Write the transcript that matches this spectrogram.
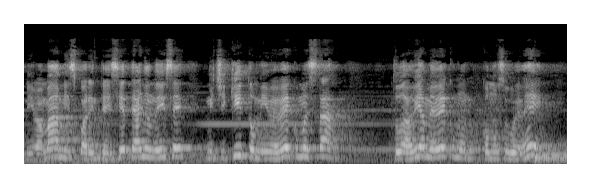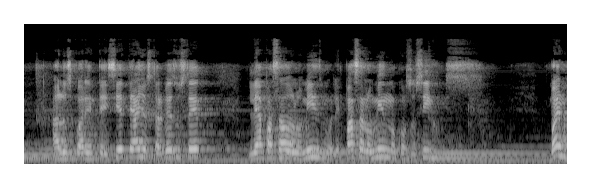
Mi mamá a mis 47 años me dice, mi chiquito, mi bebé, ¿cómo está? Todavía me ve como, como su bebé. A los 47 años tal vez usted le ha pasado lo mismo, le pasa lo mismo con sus hijos. Bueno,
